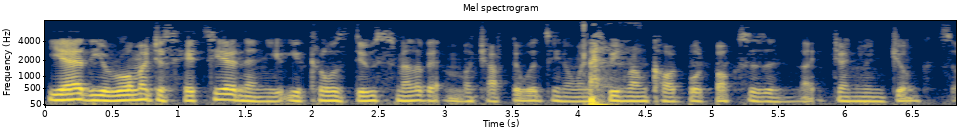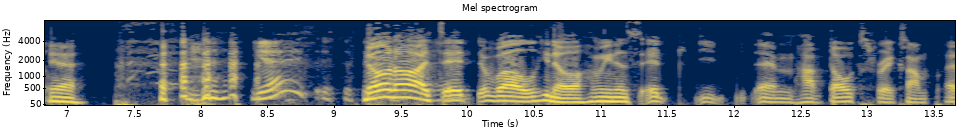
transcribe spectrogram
yeah, the aroma just hits you, and then you, your clothes do smell a bit much afterwards. You know, when it's been around cardboard boxes and like genuine junk. So Yeah. yeah, it's, it's the. No, no, it, it, well, you know, I mean, it's, it, you, um, have dogs, for example. Uh,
